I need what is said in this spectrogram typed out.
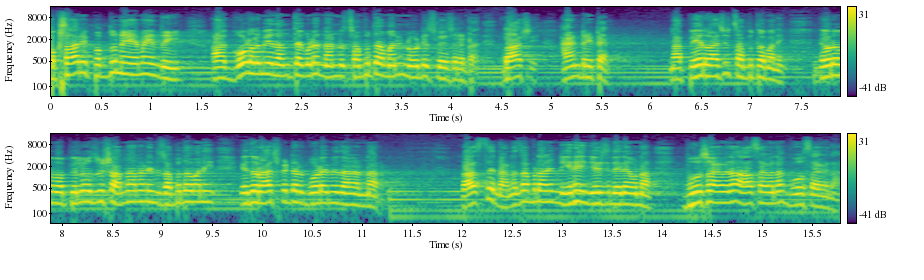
ఒకసారి పొద్దున్న ఏమైంది ఆ గోడల మీద అంతా కూడా నన్ను చంపుతామని నోటీసులు వేశారట. రాసి హ్యాండ్ రిటర్న్. నా పేరు రాసి చంపుతామని. ఎవరో మా పిల్లలు చూసి అన్నానని నేను చంపుతామని ఏదో రాసి పెట్టారు గోడ మీద అని అన్నారు. రాస్తే నన్ను చంపడానికి నేనేం చేసి నేనేమన్నా భూసాయమైనా ఆసాయమైనా గోసాయమైనా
